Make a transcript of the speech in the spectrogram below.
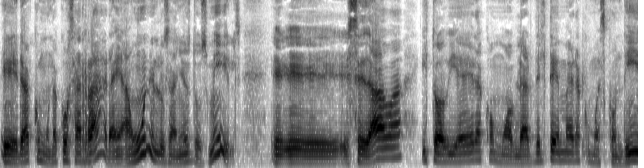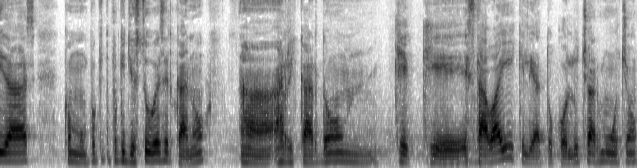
era como una cosa rara, ¿eh? aún en los años 2000. Eh, se daba y todavía era como hablar del tema, era como escondidas, como un poquito, porque yo estuve cercano a, Ricardo. Mm, que, que, estaba ahí, que le tocó luchar mucho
